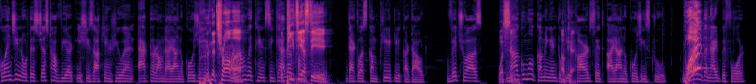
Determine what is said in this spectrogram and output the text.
Koenji noticed just how weird Ishizaki and Ryuen act around Ayano Koji. the trauma. Along with hints he gathered a PTSD. that was completely cut out, which was What's? Nagumo coming in to play cards with Ayano Koji's group. What? During the night before,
